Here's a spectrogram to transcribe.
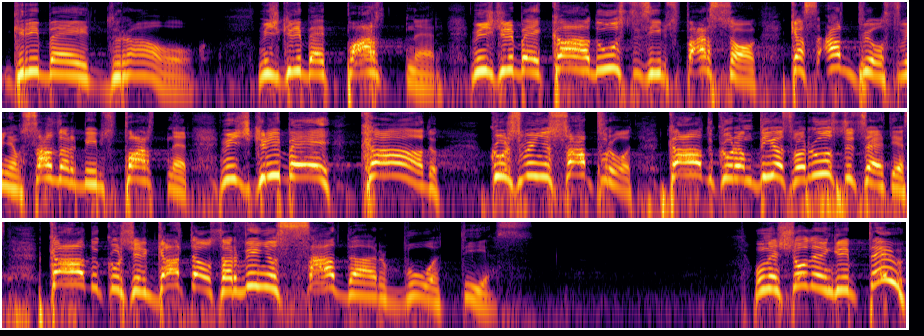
gribēja draugu. Viņš gribēja partneri, viņš gribēja kādu uzticības personu, kas atbilst viņam, sadarbības partneri. Viņš gribēja kādu, kurš viņu saprot, kādu, kuram Dievs var uzticēties, kādu, kurš ir gatavs ar viņu sadarboties. Un es šodien gribu tevi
